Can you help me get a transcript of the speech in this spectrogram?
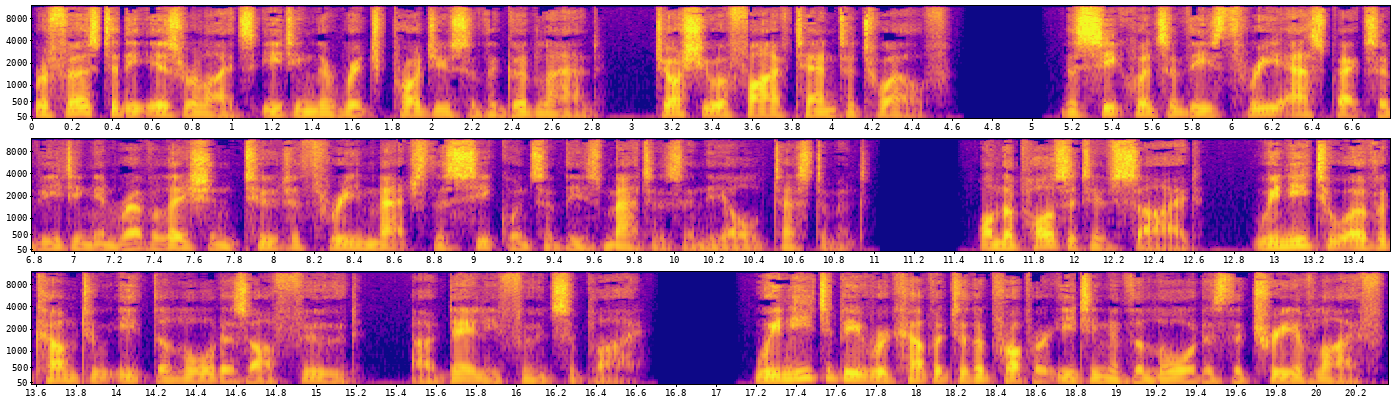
refers to the Israelites eating the rich produce of the good land, Joshua 5:10 to 12. The sequence of these three aspects of eating in Revelation 2 to 3 match the sequence of these matters in the Old Testament. On the positive side, we need to overcome to eat the Lord as our food, our daily food supply. We need to be recovered to the proper eating of the Lord as the tree of life,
